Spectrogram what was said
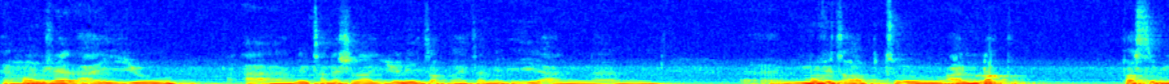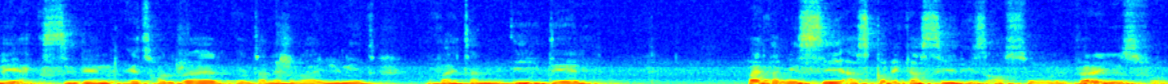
100 IU, um, international units of vitamin E, and um, uh, move it up to, and not possibly exceeding 800 international units of vitamin E daily. Vitamin C ascorbic acid is also very useful.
